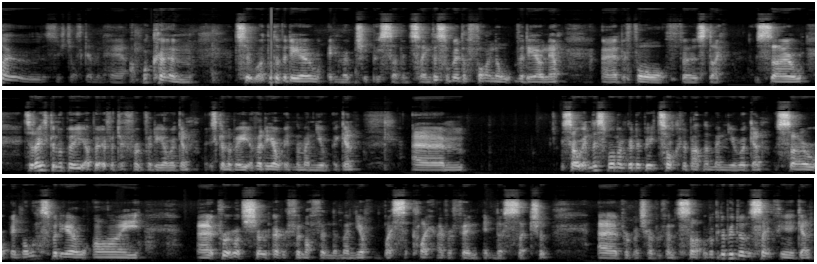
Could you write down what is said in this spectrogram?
Hello, this is Jack's Gaming here, and welcome to another video in MotoGP 17. This will be the final video now, uh, before Thursday. So, today's going to be a bit of a different video again. It's going to be a video in the menu again. Um, so, in this one, I'm going to be talking about the menu again. So, in the last video, I uh, pretty much showed everything off in the menu, basically, everything in this section uh, pretty much everything. So we're going to be doing the same thing again,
